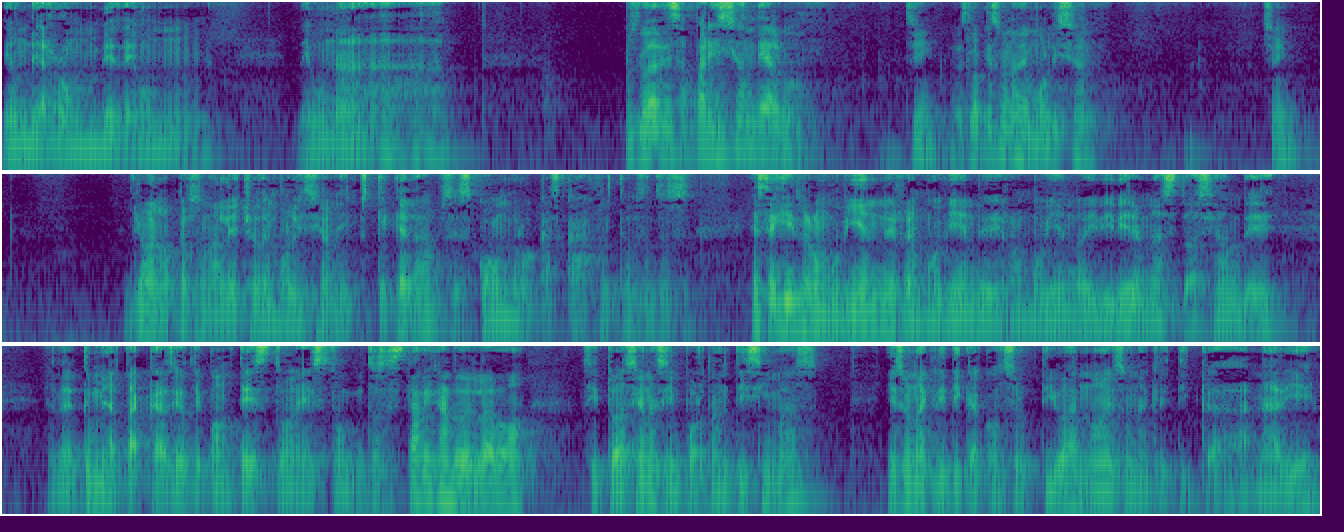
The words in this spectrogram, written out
de un derrumbe, de un, de una, pues la desaparición de algo, ¿sí? Es lo que es una demolición, ¿sí? Yo en lo personal he hecho demolición y pues, ¿qué queda? Pues escombro, cascajo y todo eso, entonces es seguir removiendo y removiendo y removiendo y vivir en una situación de, tú me atacas, yo te contesto esto. Entonces está dejando de lado situaciones importantísimas y es una crítica constructiva, no es una crítica a nadie,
